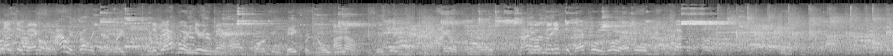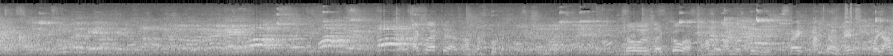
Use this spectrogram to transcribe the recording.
Not always the felt- backboard. No, I always felt like that. Like the, The backboard here is mad mad fucking big for no reason. I know. It's like mad high up, and they're like not Bro, even because like. if the backboard was lower, everyone would be clapping the hell out of it. I clapped at um, Noah. Noah was like, go up. I'm gonna, I'm gonna pin you. Like I'm convinced, like I'm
